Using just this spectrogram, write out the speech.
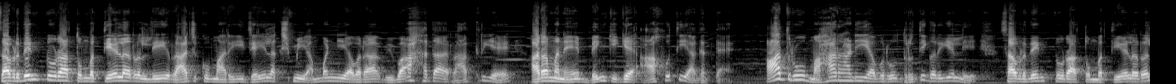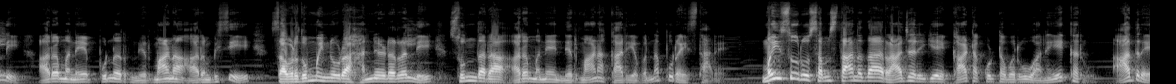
ಸಾವಿರದ ಎಂಟುನೂರ ತೊಂಬತ್ತೇಳರಲ್ಲಿ ರಾಜಕುಮಾರಿ ಜಯಲಕ್ಷ್ಮಿ ಅಮ್ಮಣ್ಣಿಯವರ ವಿವಾಹದ ರಾತ್ರಿಯೇ ಅರಮನೆ ಬೆಂಕಿಗೆ ಆಹುತಿಯಾಗತ್ತೆ. ಆದರೂ ಮಹಾರಾಣಿ ಅವರು ಧೃತಿಗರಿಯಲ್ಲಿ ಸಾವಿರದ ಎಂಟುನೂರ ತೊಂಬತ್ತೇಳರಲ್ಲಿ ಅರಮನೆ ಪುನರ್ ನಿರ್ಮಾಣ ಆರಂಭಿಸಿ ಸಾವಿರದ ಒಂಬೈನೂರ ಹನ್ನೆರಡರಲ್ಲಿ ಸುಂದರ ಅರಮನೆ ನಿರ್ಮಾಣ ಕಾರ್ಯವನ್ನು ಪೂರೈಸ್ತಾರೆ. ಮೈಸೂರು ಸಂಸ್ಥಾನದ ರಾಜರಿಗೆ ಕಾಟ ಕೊಟ್ಟವರು ಅನೇಕರು, ಆದರೆ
